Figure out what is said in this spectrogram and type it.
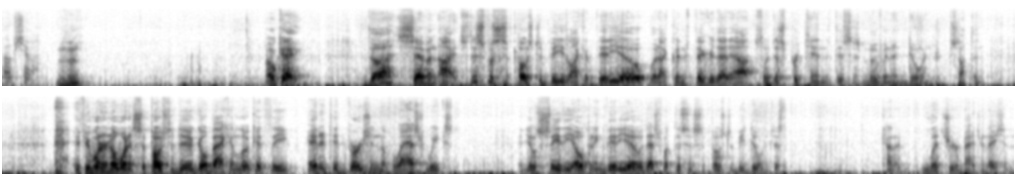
of Shevat. Mm-hmm. Okay. The seven ites. This was supposed to be like a video, but I couldn't figure that out. So just pretend that this is moving and doing something. If you want to know what it's supposed to do, go back and look at the edited version of last week's, and you'll see the opening video. That's what this is supposed to be doing. Just kind of let your imagination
